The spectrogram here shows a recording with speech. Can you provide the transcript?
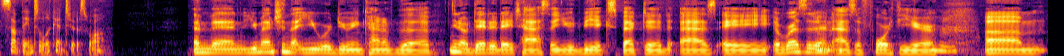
something to look into as well. And then you mentioned that you were doing kind of the, you know, day-to-day tasks that you'd be expected as a, a resident, mm-hmm. as a fourth year. Mm-hmm. Um,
